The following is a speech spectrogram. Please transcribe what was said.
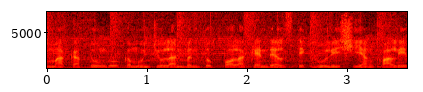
maka tunggu kemunculan bentuk pola candlestick bullish yang valid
